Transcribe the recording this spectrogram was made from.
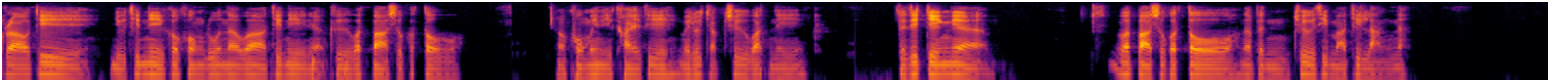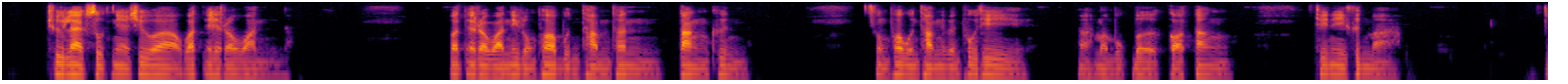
พวกเราที่อยู่ที่นี่ก็คงรู้นะว่าที่นี่เนี่ยคือวัดป่าสุกโต คงไม่มีใครที่ไม่รู้จักชื่อวัดนี้ แต่ที่จริงเนี่ยวัดป่าสุกโตนะเป็นชื่อที่มาทีหลังนะชื่อแรกสุดเนี่ยชื่อว่าวัดเอราวัณวัดเอราวัณนี่หลวงพ่อบุญธรรมท่านตั้งขึ้น หลวงพ่อบุญธรรมนี่เป็นผู้ที่มาบุกเบิกก่อตั้งที่นี่ขึ้นมา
